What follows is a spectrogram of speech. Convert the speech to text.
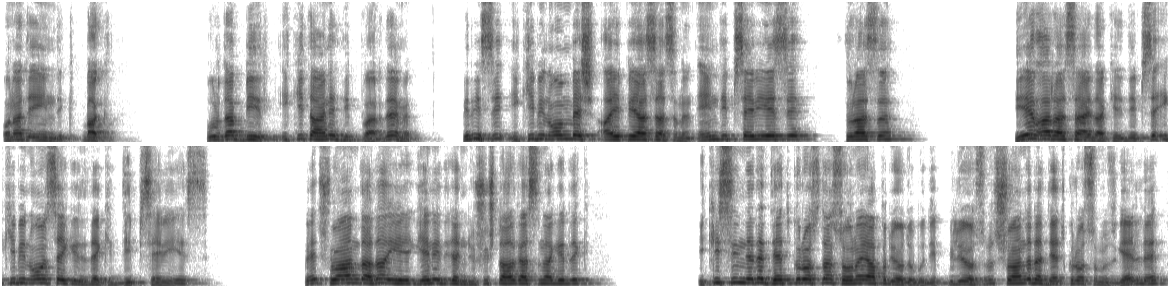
Ona değindik. Bak Burada bir, iki tane dip var değil mi? Birisi 2015 ay piyasasının en dip seviyesi. Şurası. Diğer arasaydaki dip ise 2018'deki dip seviyesi. Ve şu anda da yeniden düşüş dalgasına girdik. İkisinde de Dead Cross'tan sonra yapılıyordu bu dip biliyorsunuz. Şu anda da Dead Cross'umuz geldi.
